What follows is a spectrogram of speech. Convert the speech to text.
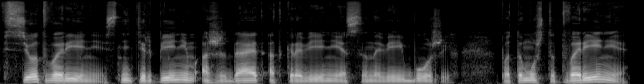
все творение с нетерпением ожидает откровения сыновей Божьих, потому что творение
